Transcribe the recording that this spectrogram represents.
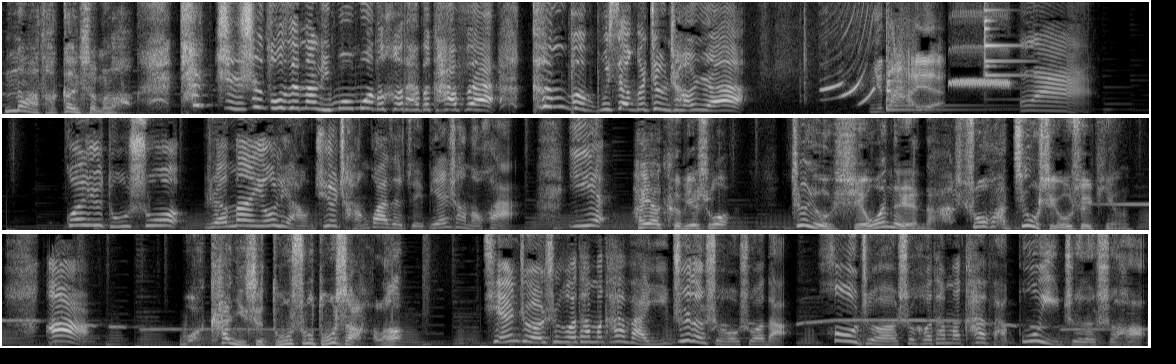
那他干什么了？他只是坐在那里默默的喝他的咖啡，根本不像个正常人。你大爷！关于读书，人们有两句常挂在嘴边上的话：一，哎呀，可别说，这有学问的人呐，说话就是有水平。二，我看你是读书读傻了。前者是和他们看法一致的时候说的，后者是和他们看法不一致的时候。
